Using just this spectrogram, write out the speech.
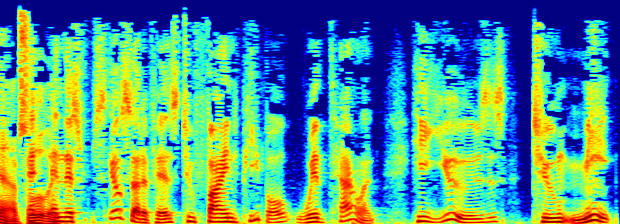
Yeah, absolutely. And, and this skill set of his to find people with talent, he uses to meet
